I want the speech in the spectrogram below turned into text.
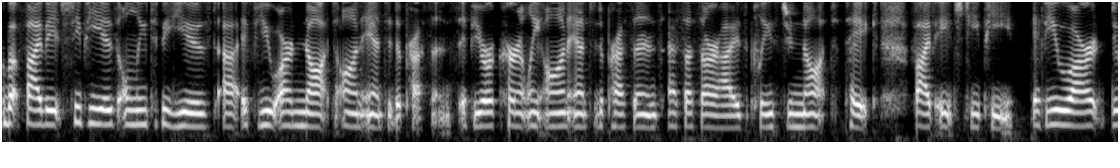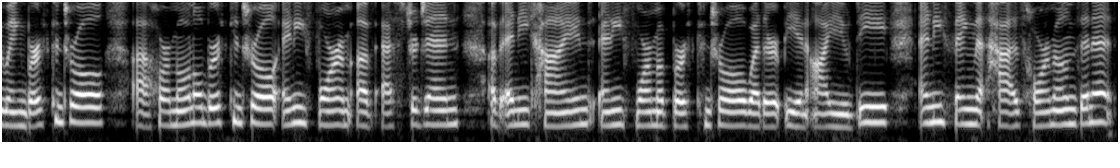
But 5-HTP is only to be used uh, if you are not on antidepressants. If you're currently on antidepressants, SSRIs, please do not take 5-HTP. If you are doing birth control, uh, hormonal birth control, any form of estrogen of any kind, any form of birth control, whether it be an IUD, anything that has hormones in it,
